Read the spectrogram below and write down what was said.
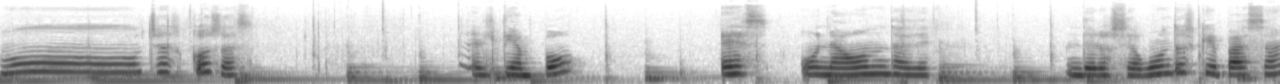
muchas cosas. El tiempo es una onda de, de los segundos que pasan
